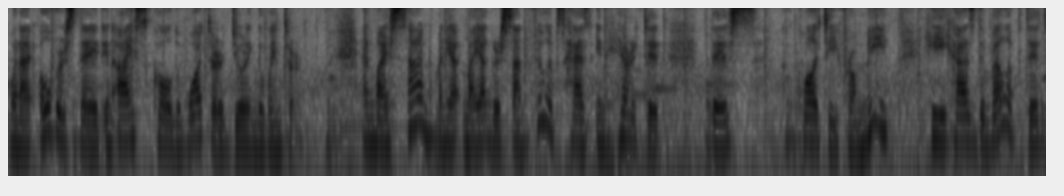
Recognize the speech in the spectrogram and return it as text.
when I overstayed in ice cold water during the winter. And my son, my younger son Phillips, has inherited this quality from me. He has developed it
